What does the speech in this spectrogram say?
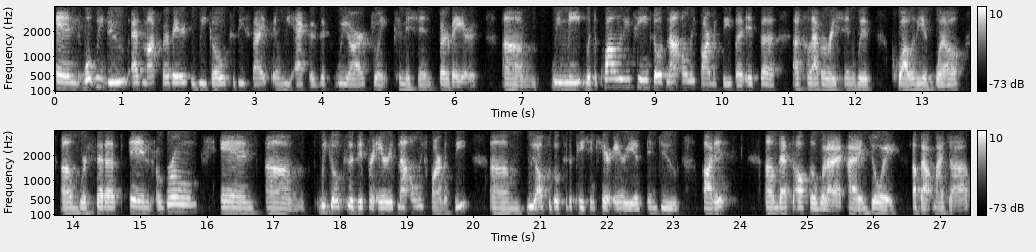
And what we do as mock surveyors, we go to these sites and we act as if we are Joint Commission surveyors. Um, we meet with the quality team. So it's not only pharmacy, but it's a, a collaboration with quality as well. Um, we're set up in a room and um, we go to the different areas, not only pharmacy, um, we also go to the patient care areas and do audits. Um, that's also what I, I, enjoy about my job.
